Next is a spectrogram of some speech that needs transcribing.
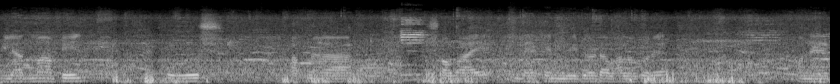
মিলাদ মাহফিল, পুরুষ। আপনারা সবাই দেখেন ভিডিওটা ভালো করে। অনেক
